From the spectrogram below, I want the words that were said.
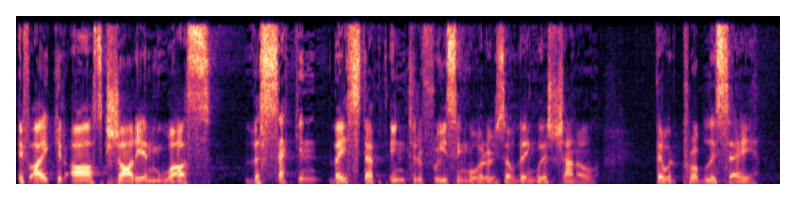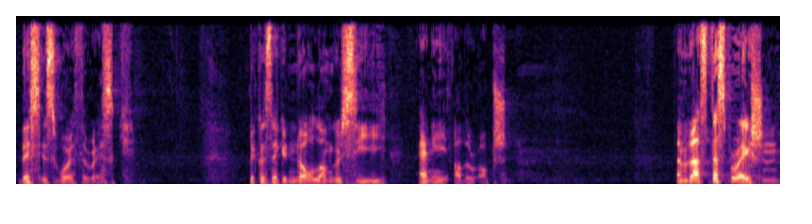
If I could ask Shadi and Muaz the second they stepped into the freezing waters of the English Channel, they would probably say, this is worth the risk because they could no longer see any other option. And that's desperation,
